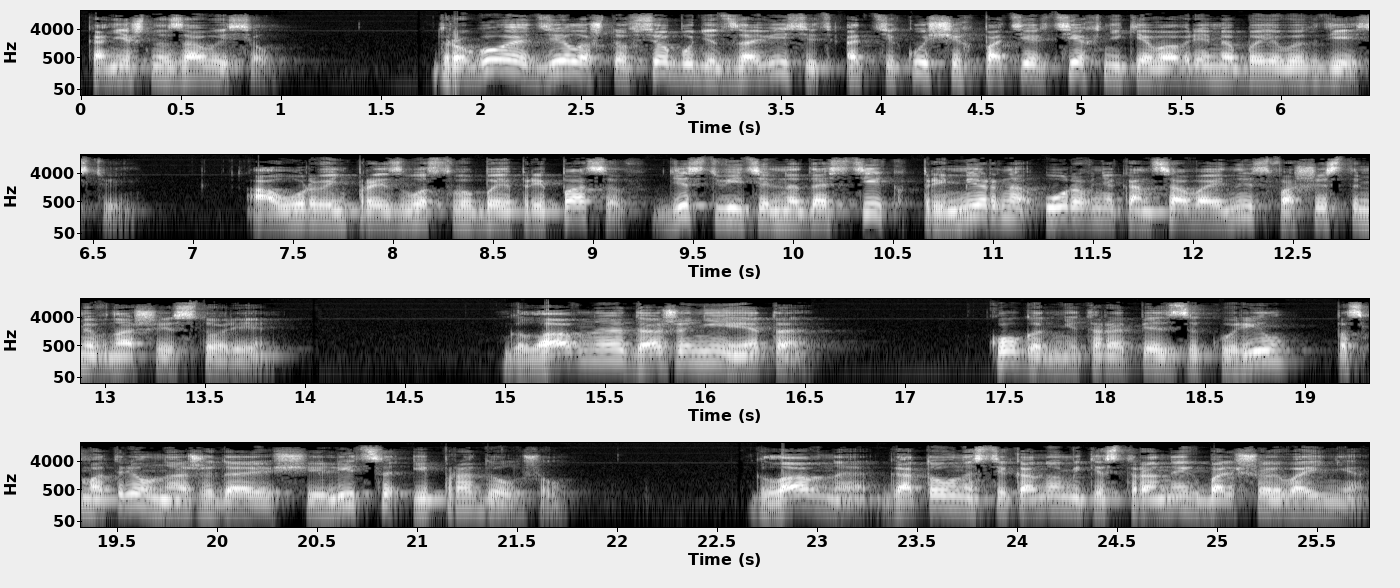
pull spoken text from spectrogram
конечно, завысил. Другое дело, что все будет зависеть от текущих потерь техники во время боевых действий а уровень производства боеприпасов действительно достиг примерно уровня конца войны с фашистами в нашей истории. Главное даже не это. Коган, не торопясь, закурил, посмотрел на ожидающие лица и продолжил. Главное – готовность экономики страны к большой войне.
